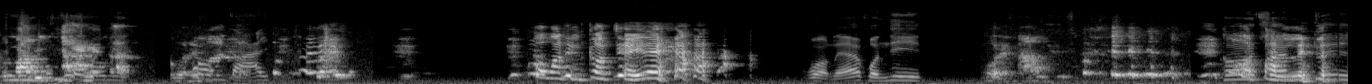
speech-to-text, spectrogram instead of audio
มึงมาผิดทางกูเลยพ่อว่ามึงตายพวกมาถึงกดเฉยเลยบอกแล้วคนที่โหดไอ้เขาโคตรปั่นเลยคือ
